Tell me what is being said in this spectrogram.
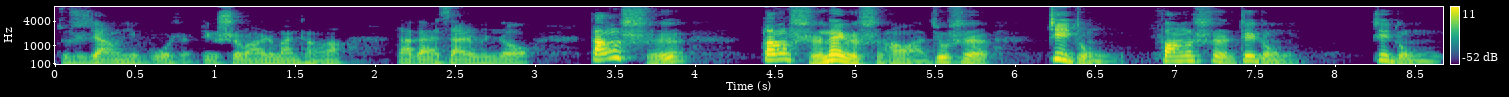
就是这样的一个故事。这个试玩就完成了，大概三十分钟。当时，当时那个时候啊，就是这种方式，这种这种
